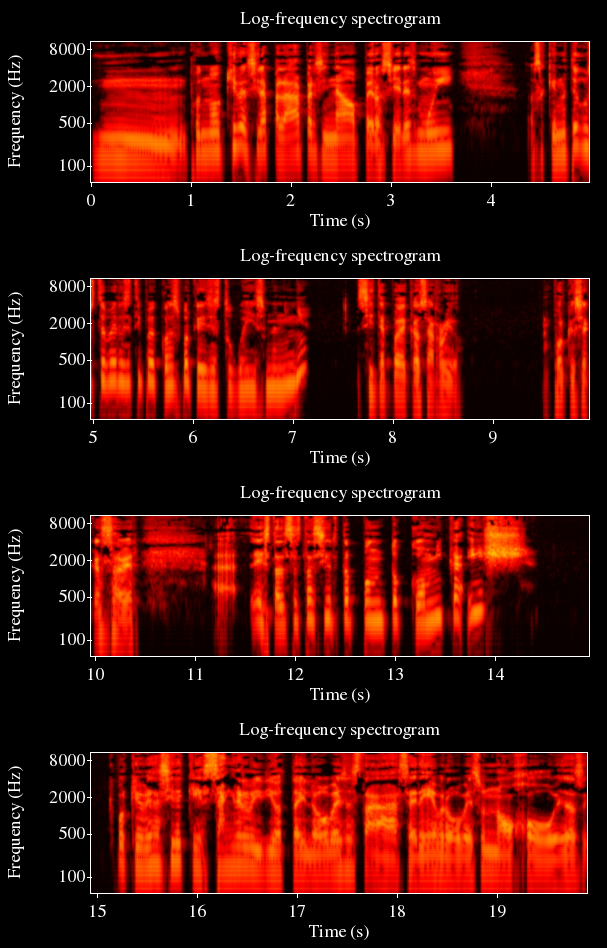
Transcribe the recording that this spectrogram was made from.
mm, pues no quiero decir la palabra persinado, pero si eres muy, o sea, que no te gusta ver ese tipo de cosas porque dices tú, güey, es una niña, sí te puede causar ruido. Porque si alcanzas a ver, estás hasta cierto punto cómica-ish. Porque ves así de que sangre lo idiota y luego ves hasta cerebro, o ves un ojo, o ves así.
